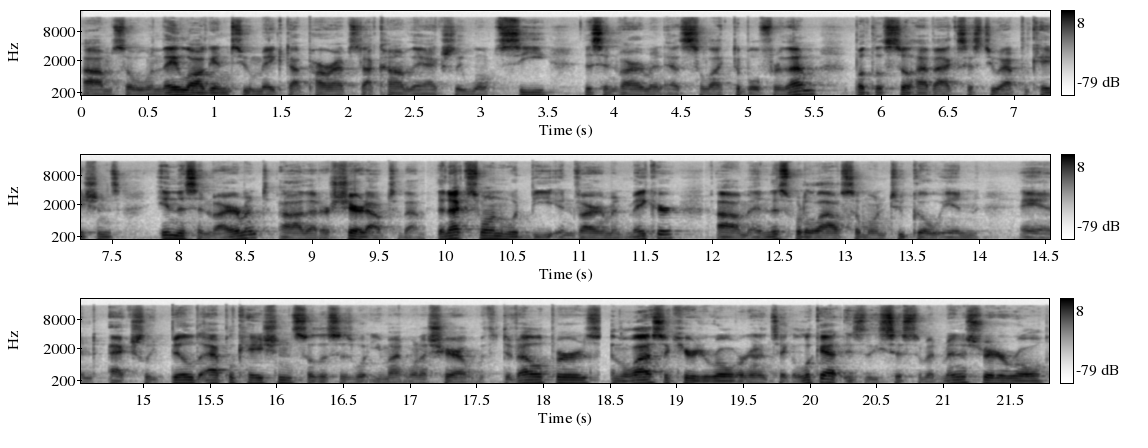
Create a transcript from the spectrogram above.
Um, so when they log into make.powerapps.com, they actually won't see this environment as selectable for them, but they'll still have access to applications in this environment uh, that are shared out to them. The next one would be Environment Maker, um, and this would allow someone to go in and actually build applications. So this is what you might want to share out with developers. And the last security role we're going to take a look at is the system administrator role.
